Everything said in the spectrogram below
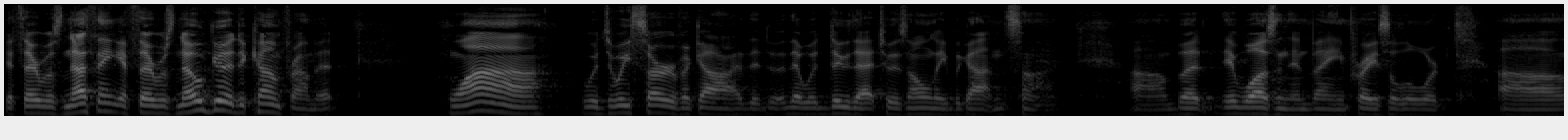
If there was nothing, if there was no good to come from it, why would we serve a God that, that would do that to his only begotten son? Uh, but it wasn't in vain, praise the Lord. Uh,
